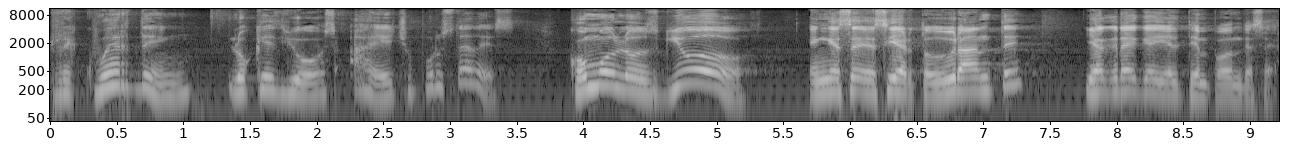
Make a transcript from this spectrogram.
Recuerden lo que Dios ha hecho por ustedes, cómo los guió en ese desierto durante y agregue el tiempo donde sea.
